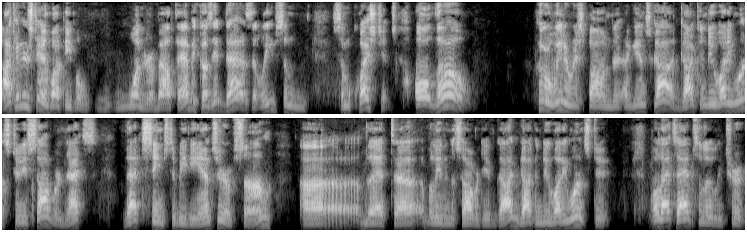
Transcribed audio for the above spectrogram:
I can understand why people wonder about that because it does. It leaves some some questions. Although, who are we to respond against God? God can do what He wants to. He's sovereign. That's that seems to be the answer of some uh, that uh, believe in the sovereignty of God. God can do what He wants to. Well, that's absolutely true.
